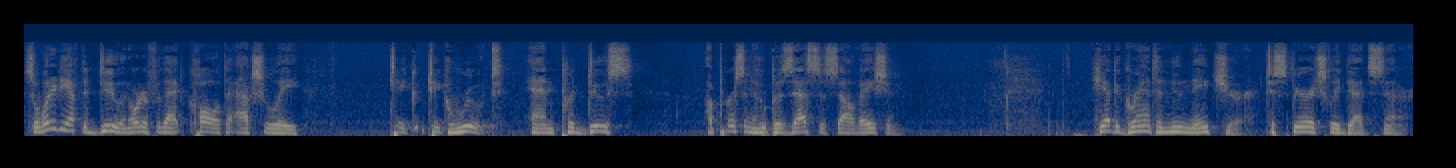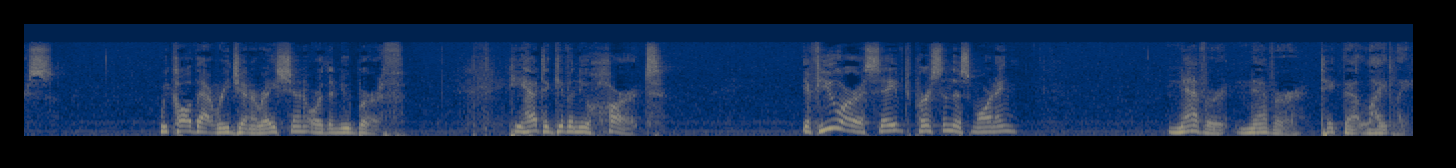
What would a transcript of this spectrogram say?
So what did he have to do in order for that call to actually take, take root and produce a person who possesses salvation. He had to grant a new nature to spiritually dead sinners. We call that regeneration or the new birth. He had to give a new heart. If you are a saved person this morning, never, never take that lightly,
